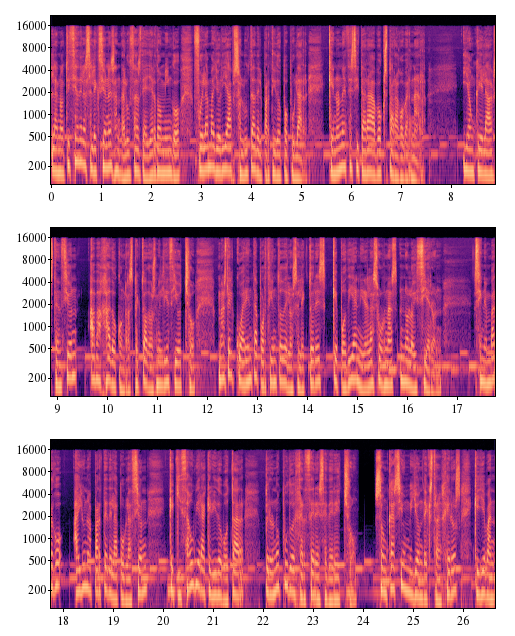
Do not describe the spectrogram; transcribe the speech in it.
La noticia de las elecciones andaluzas de ayer domingo fue la mayoría absoluta del Partido Popular, que no necesitará a Vox para gobernar. Y aunque la abstención ha bajado con respecto a 2018, más del 40% de los electores que podían ir a las urnas no lo hicieron. Sin embargo, hay una parte de la población que quizá hubiera querido votar, pero no pudo ejercer ese derecho. Son casi un millón de extranjeros que llevan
